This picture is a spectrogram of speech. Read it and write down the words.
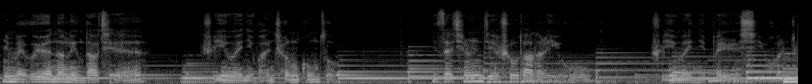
你每个月能领到钱，是因为你完成了工作；你在情人节收到的礼物，是因为你被人喜欢着。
